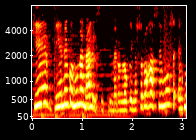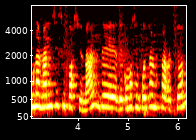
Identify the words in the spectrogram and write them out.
que viene con un análisis. Primero, lo que nosotros hacemos es un análisis situacional de, cómo se encuentra nuestra región,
